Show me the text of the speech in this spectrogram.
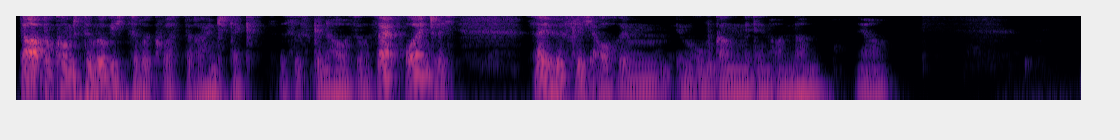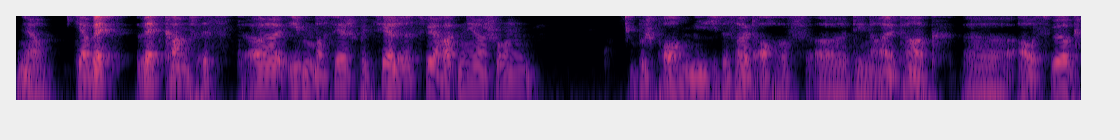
da bekommst du wirklich zurück, was du reinsteckst. Es ist genauso. Sei freundlich, sei höflich auch im, im Umgang mit den anderen, ja. Ja, ja, Wett Wettkampf ist äh, eben was sehr Spezielles. Wir hatten ja schon besprochen, wie sich das halt auch auf äh, den Alltag äh, auswirkt.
